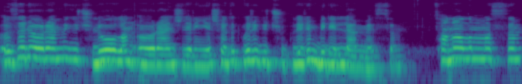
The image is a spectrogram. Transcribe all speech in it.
özel öğrenme güçlüğü olan öğrencilerin yaşadıkları güçlüklerin belirlenmesi. Tanı alınması,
